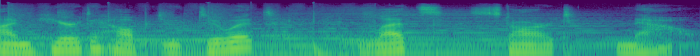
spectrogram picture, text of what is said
I'm here to help you do it. Let's start now.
